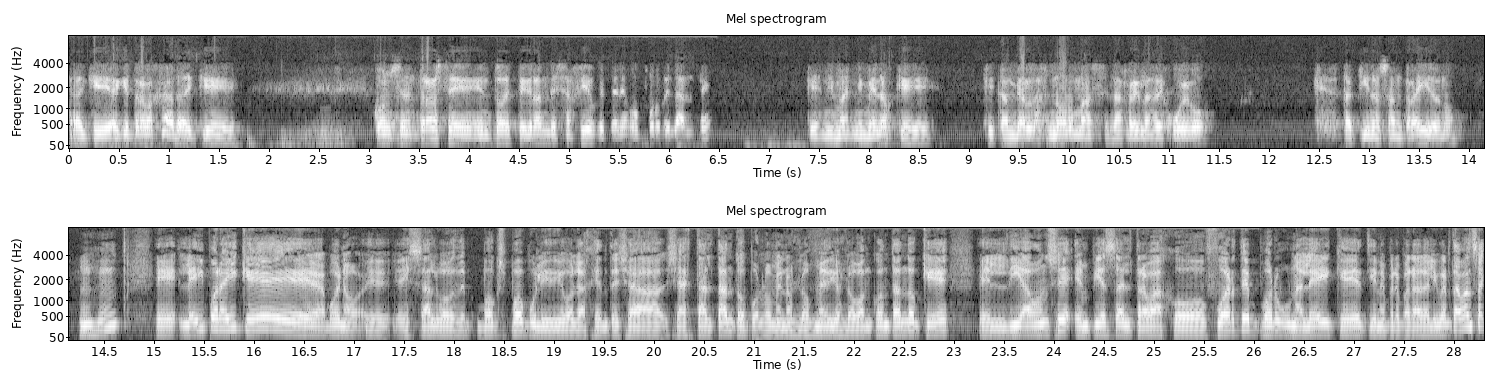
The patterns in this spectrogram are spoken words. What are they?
Hay que, hay que trabajar, hay que concentrarse en todo este gran desafío que tenemos por delante, que es ni más ni menos que, que cambiar las normas, las reglas de juego que hasta aquí nos han traído, ¿no? Eh, leí por ahí que, bueno, eh, es algo de Vox Populi, digo, la gente ya, ya está al tanto, por lo menos los medios lo van contando, que el día 11 empieza el trabajo fuerte por una ley que tiene preparada la Libertad Avanza,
